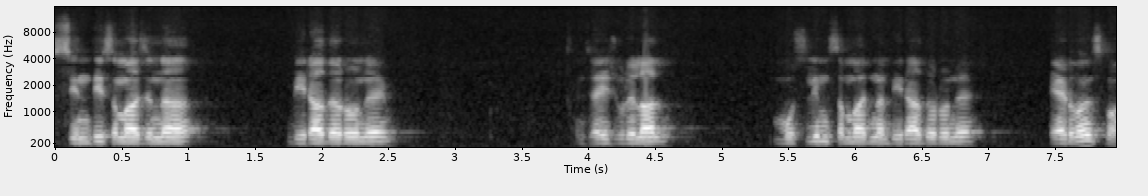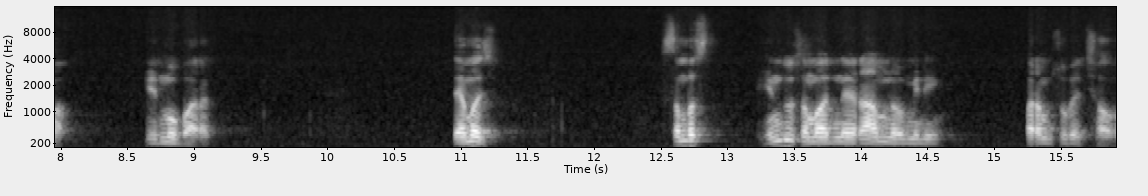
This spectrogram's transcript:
સિંધી સમાજના બિરાદરોને જય ઝૂલેલાલ. મુસ્લિમ સમાજના બિરાદરોને એડવાન્સમાં ઈદ મુબારક. તેમજ સમસ્ત હિન્દુ સમાજને રામનવમીની પરમ શુભેચ્છાઓ.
